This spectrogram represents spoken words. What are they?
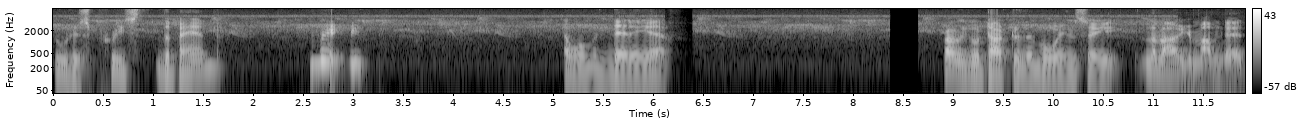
Dude, is Priest the band? Maybe. That woman dead AF. Probably go talk to the boy and say, Lamau, your mom dead.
